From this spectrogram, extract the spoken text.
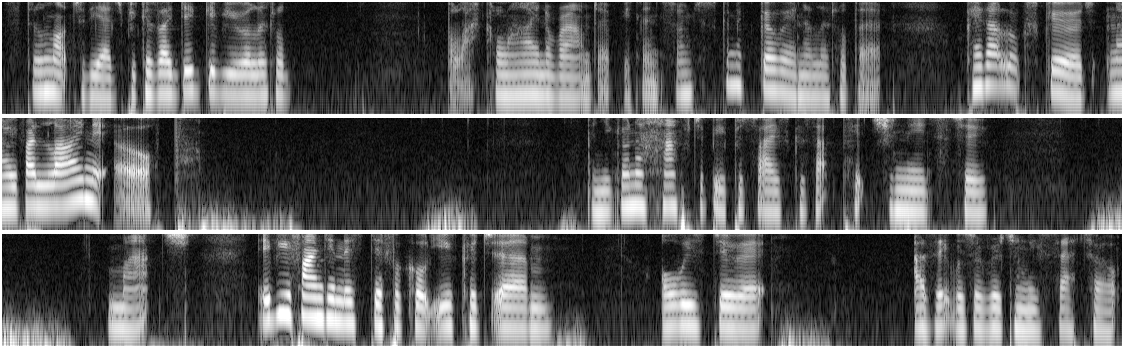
Still not to the edge because I did give you a little black line around everything. So I'm just going to go in a little bit. Okay, that looks good. Now if I line it up, and you're going to have to be precise because that picture needs to match if you're finding this difficult, you could um, always do it as it was originally set up.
